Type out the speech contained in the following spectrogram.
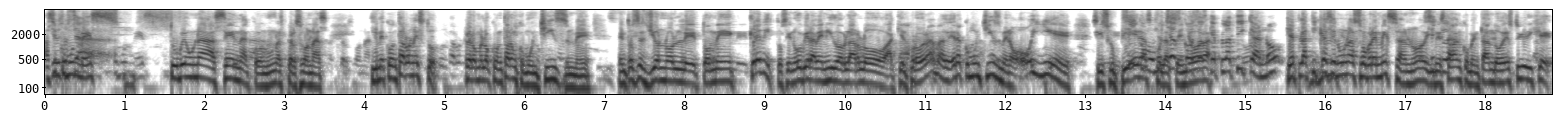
hace como un sea, mes tuve una cena con unas personas y me contaron esto, pero me lo contaron como un chisme. Entonces yo no le tomé crédito si no hubiera venido a hablarlo aquí el programa. Era como un chisme, ¿no? Oye, si Sí, supieras como que la señora... cosas que platican, ¿no? que platicas en una sobremesa, ¿no? Y Sí, me claro. estaban comentando esto y yo dije,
